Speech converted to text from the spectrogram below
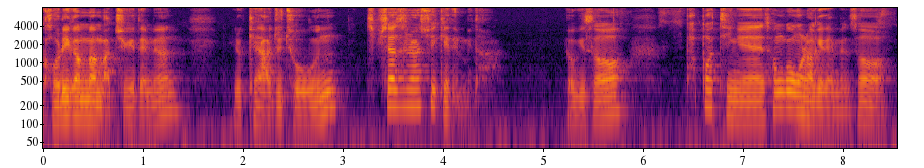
거리감만 맞추게 되면 이렇게 아주 좋은 칩샷을 할 수 있게 됩니다. 여기서 파퍼팅에 성공을 하게 되면서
